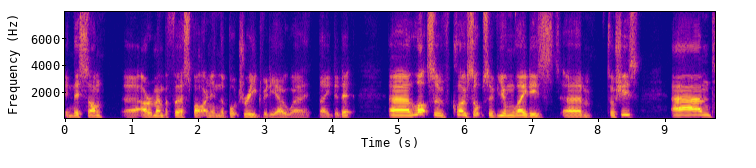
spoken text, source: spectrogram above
in this song. Uh, I remember first spotting in the Butch Reed video where they did it. Uh, lots of close-ups of young ladies' um, tushies, and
